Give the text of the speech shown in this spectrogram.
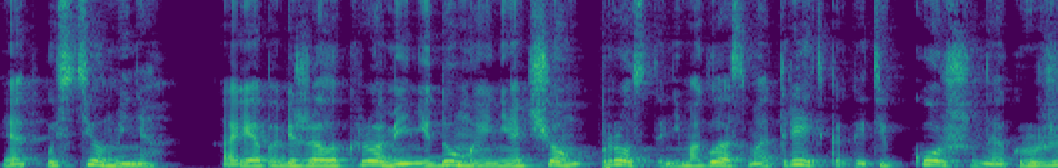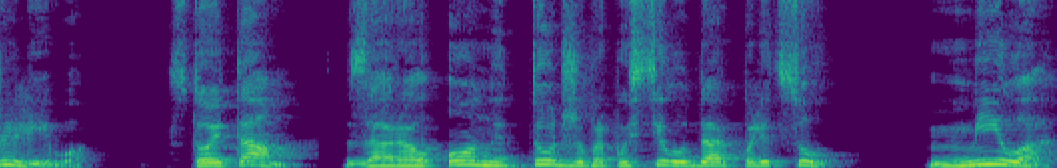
и отпустил меня, а я побежала к Роме, не думая ни о чем, просто не могла смотреть, как эти коршуны окружили его. «Стой там!» Заорал он и тут же пропустил удар по лицу. «Мила!»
